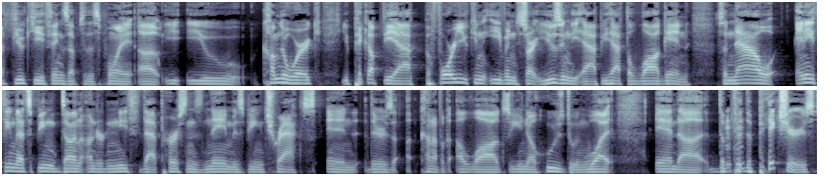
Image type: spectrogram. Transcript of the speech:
a few key things up to this point. Uh, you, you, come to work, you pick up the app before you can even start using the app. You have to log in. So now anything that's being done underneath that person's name is being tracked, and there's a, kind of a, a, log, so you know who's doing what. And uh, the mm-hmm. the pictures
